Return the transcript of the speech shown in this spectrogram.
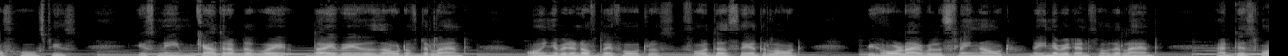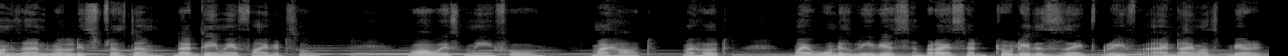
of hosts is his name. Gather up the way, thy wares out of the land, O inhabitant of thy fortress. For thus saith the Lord Behold, I will sling out the inhabitants of the land at this once, and will distress them, that they may find it so. Woe is me for my heart, my hurt, my wound is grievous. But I said, Truly, this is a grief, and I must bear it.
